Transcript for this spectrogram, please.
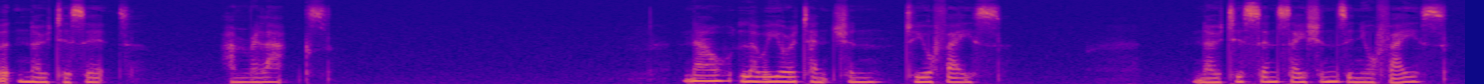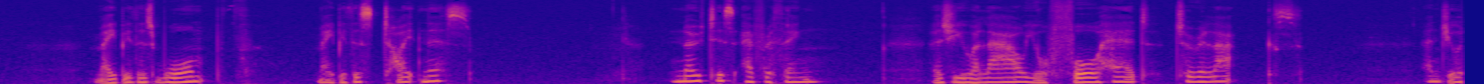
But notice it and relax. Now lower your attention to your face. Notice sensations in your face. Maybe there's warmth, maybe there's tightness. Notice everything as you allow your forehead to relax and your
